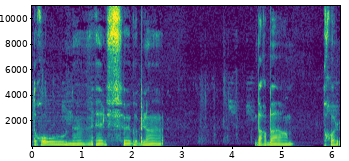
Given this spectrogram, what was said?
drone, elfe, gobelin, barbare, troll.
